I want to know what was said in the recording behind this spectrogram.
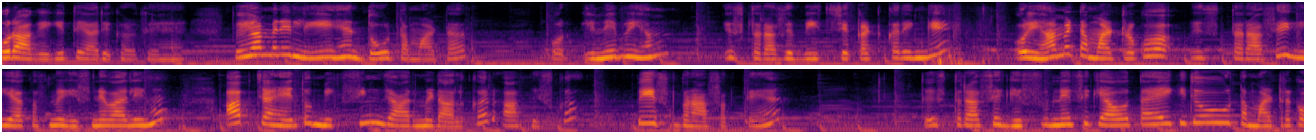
और आगे की तैयारी करते हैं। तो यहाँ मैंने लिए हैं दो टमाटर और इन्हें भी हम इस तरह से बीच से कट करेंगे। और यहाँ मैं टमाटर को इस तरह से घिया कस में घिसने वाली हूँ। आप चाहें तो मिक्सिंग जार में डालकर आप इसका पेस्ट बना सकते हैं। तो इस तरह से घिसने से क्या होता है कि जो टमाटर का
